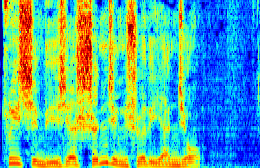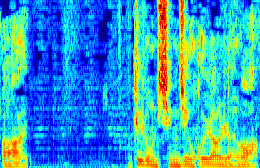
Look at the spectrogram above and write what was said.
最新的一些神经学的研究，啊，这种情景会让人啊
